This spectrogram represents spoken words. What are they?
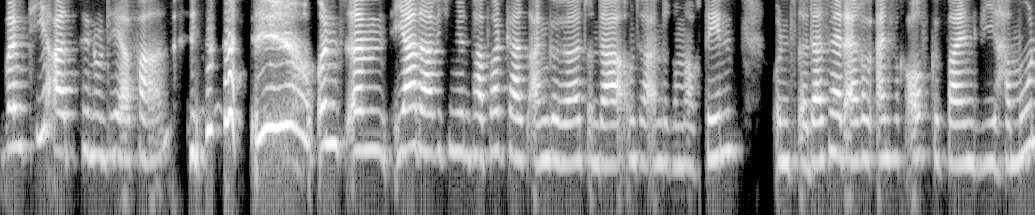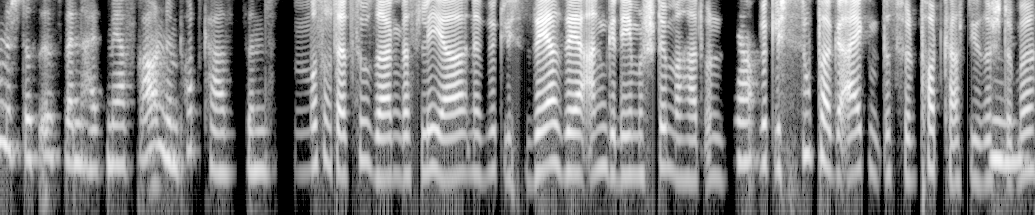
beim Tierarzt hin und her fahren. und ähm, ja, da habe ich mir ein paar Podcasts angehört und da unter anderem auch den. Und äh, da ist mir halt einfach aufgefallen, wie harmonisch das ist, wenn halt mehr Frauen im Podcast sind. Man muss auch dazu sagen, dass Lea eine wirklich sehr, sehr angenehme Stimme hat und ja. wirklich super geeignet ist für einen Podcast, diese mhm. Stimme.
